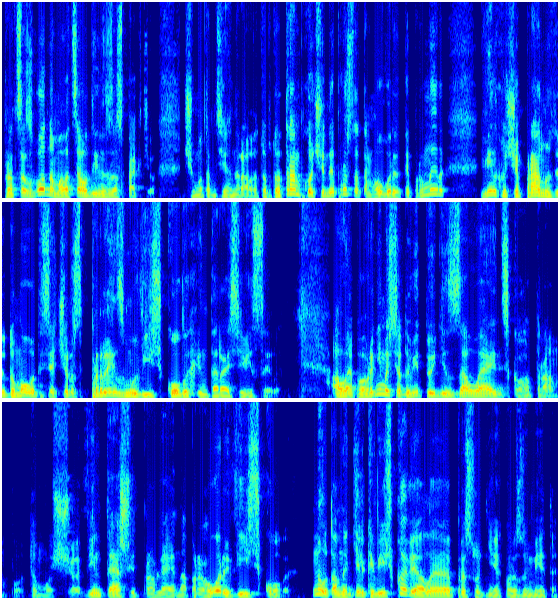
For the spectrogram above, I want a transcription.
Про це згодом, але це один із аспектів, чому там ці генерали. Тобто, Трамп хоче не просто там говорити про мир, він хоче прагнути домовитися через призму військових інтересів і сили. Але повернімося до відповіді Зеленського Трампу, тому що він теж відправляє на переговори військових. Ну там не тільки військові, але присутні, як ви розумієте,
